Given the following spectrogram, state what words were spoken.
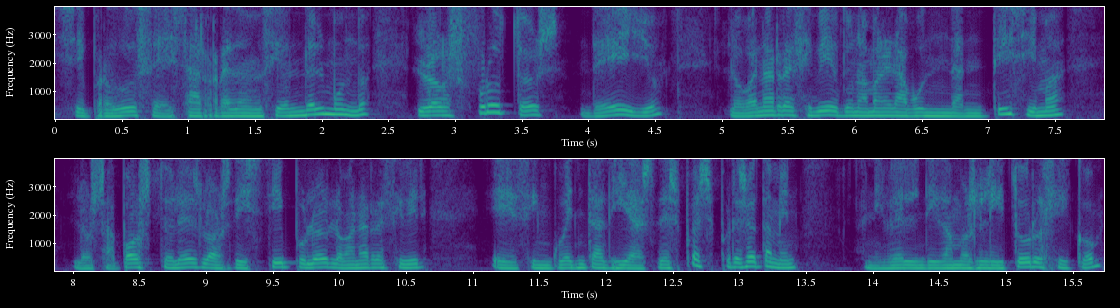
se produce esa redención del mundo, los frutos de ello lo van a recibir de una manera abundantísima los apóstoles, los discípulos, lo van a recibir 50 eh, días después. Por eso también, a nivel, digamos, litúrgico,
